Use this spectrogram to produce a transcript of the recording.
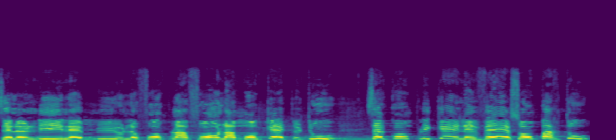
C'est le lit, les murs, le faux plafond, la moquette, tout. C'est compliqué, les verres sont partout.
